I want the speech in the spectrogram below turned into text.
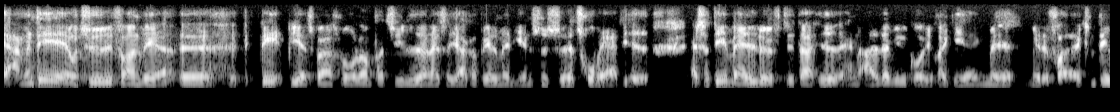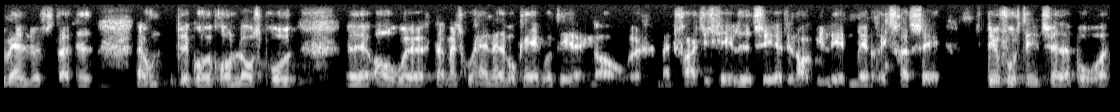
Ja, men det er jo tydeligt for enhver. Øh, det bliver et spørgsmål om partilederen, altså Jakob Ellemann Jensens øh, troværdighed. Altså det valgløfte, der hed, at han aldrig ville gå i regering med Mette Frederiksen, det valgløfte, der hed, at hun begået grundlovsbrud, øh, og da man skulle have en advokatvurdering, og man faktisk hældede til, at det nok ville ende med en rigsretssag. Det er jo fuldstændig taget af bordet.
